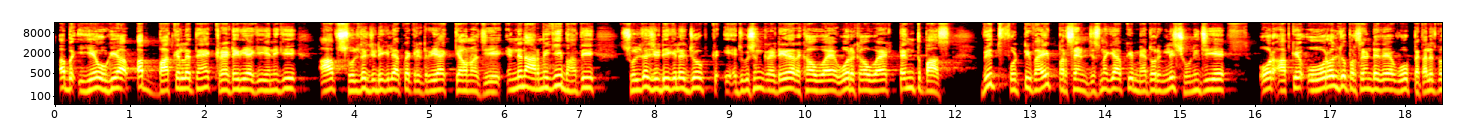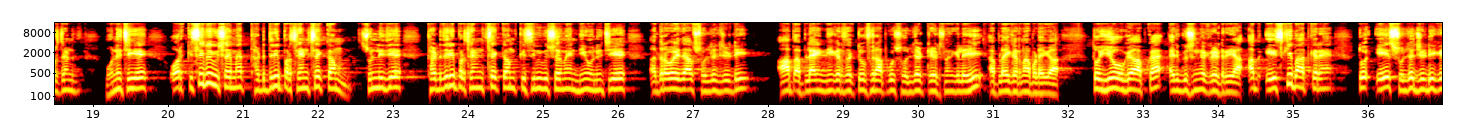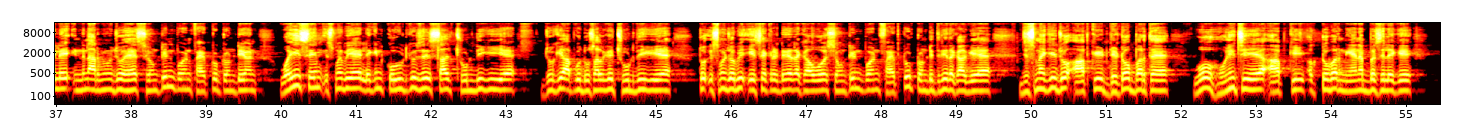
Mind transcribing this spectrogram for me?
अब ये हो गया, अब बात कर लेते हैं क्राइटेरिया की, यानी कि आप सोल्जर जीडी के लिए आपका क्राइटेरिया क्या होना चाहिए? इंडियन आर्मी की भांति सोल्जर जीडी के लिए जो एजुकेशन क्राइटेरिया रखा हुआ है, वो रखा हुआ है टेंथ पास विथ 45 परसेंट जिसमें कि आपकी मैथ और इंग्लिश होनी चाहिए और आपके ओवरऑल जो परसेंटेज है वो 45 परसेंट होनी चाहिए और किसी भी विषय में 33 परसेंट से कम, सुन लीजिए 33 परसेंट से कम किसी भी विषय में नहीं होनी चाहिए अदरवाइज़ आप सोल्जर जीडी आप अप्लाई नहीं कर सकते हो, फिर आपको सोल्जर ट्रेड्समैन के लिए ही अप्लाई करना पड़ेगा। तो ये हो गया आपका एजुकेशन का क्राइटेरिया अब एज की बात करें तो एज सोल्जर जीडी के लिए इंडियन आर्मी में जो है 17.5 टू 21 वही सेम इसमें भी है, लेकिन कोविड की वजह से इस साल छूट दी गई है, जो कि आपको दो साल की छूट दी गई है। तो इसमें जो भी एज का क्राइटेरिया रखा हुआ है seventeen point five to twenty three रखा गया है, जिसमें कि जो आपकी डेट ऑफ़ बर्थ है, वो होनी चाहिए आपकी अक्टूबर निन्यानबे से लेके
